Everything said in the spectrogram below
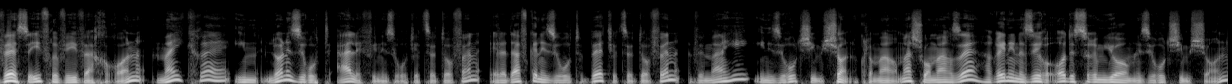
וסעיף רביעי ואחרון, מה יקרה אם לא נזירות א' היא נזירות יוצאת דופן, אלא דווקא נזירות ב' יוצאת דופן, ומה היא? היא נזירות שמשון. כלומר, מה שהוא אמר זה, הרי אני נזיר עוד 20 יום נזירות שמשון,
